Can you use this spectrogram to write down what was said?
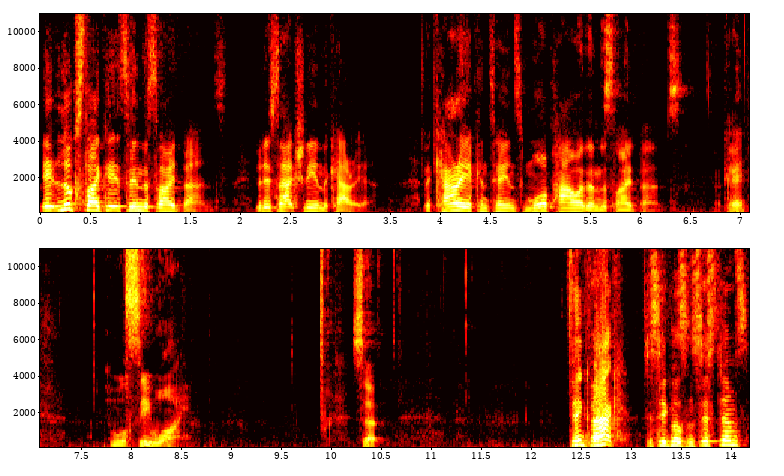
It looks like it's in the sidebands, but it's actually in the carrier. The carrier contains more power than the sidebands. Okay? And we'll see why. So, think back to signals and systems.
